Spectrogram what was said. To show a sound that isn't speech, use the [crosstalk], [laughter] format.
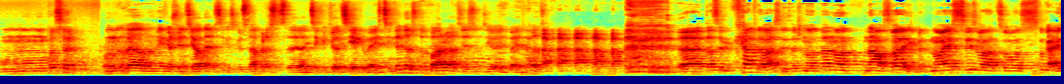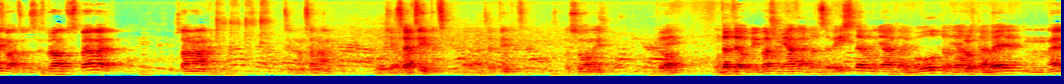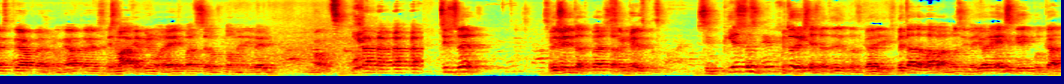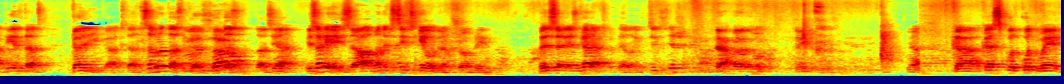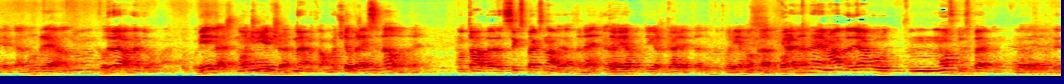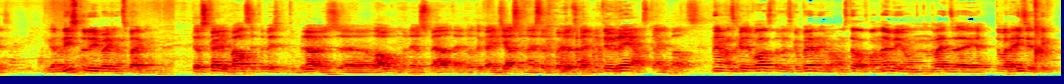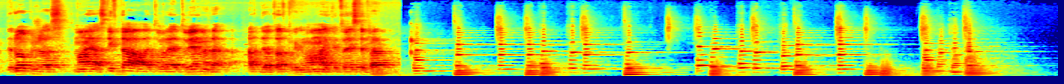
un, un, un tas ir. Un vēl man vienkārši viens jautājums, cik es gribu saprast, eh, cik ir ļoti iekavējis. Cik gados tu pārvācies un dzīvojies beidzot? Ā, Tas ir katrā asīs, tas no tā no, nav svarīgi, bet no es izvācos, nu kā izvācos, es braucu spēlēt, sanāk, cik man sanāk? 17, 17, uz Somiju. Okay. Un tad tev bija pašam jākārtot savu istabu, un jāklāj gultu, un jāmazgā veļa. Un ēst jāpēr un jātaisa. Es vakar pirmo reizi pats sev nomainīju veļu. Malac. [laughs] Cik tu sver? Es zinu tādu personu. 115. 115? Bet tur izsies tāds diezgan tāds gaļīgs. Bet tādā labā nozīmē, jo arī es gribu būt kādu dienu tāds gaļīgāks. Tā. Tu saproti tās, Nu, tas, tāds, jā. Es arī eju zāli, man ir 100 kg šobrīd. Bet es arī esmu garāks par tevi. laikam. Tu tieši? Jā, varētu būt. Trīsdesmit. Jā. Kā, kas, ko, ko tu ēdi, tā kā, nu, reāli? Nu, Ko reāli nedomāju. Vienkārši moči iekšā. Nē, nu kā moči. Tev presa nav, ne? Nu tāda sixpacks nav, jā. Ne? Tev ir jābūt vienkārši gaļai tāda, ka tu vari iemalt kādu Gaļa, nē, man jābūt mm, muskuļu spēkam. Gan izturībai, gan spēkam. Tev skaļi balss ir tāpēc, ka tu bļauj uz uh, laukuma, ne uz spēlētājiem. Nu, tā kā jums jāsarunājas savas par ļoti skaļi, bet tev ir reāli skaļi balss. Nē, man skaļi valsts, tāpēc, ka bērnībā mums telefona nebija un vajadzēja, tu varēji iziet tik robežās mājās tik tālu, lai tu varētu vienmēr atdot atpakaļ mammai, ka tu esi tepat.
